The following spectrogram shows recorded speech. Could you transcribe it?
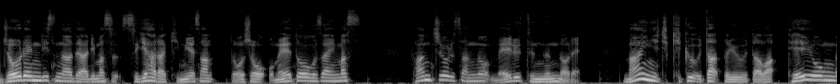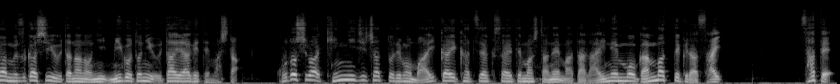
常連リスナーであります杉原君江さん、同賞おめでとうございます。 ファンチオルさんのメールトゥンヌンノレ毎日聴く歌という歌は低音が難しい歌なのに見事に歌い上げてました今年は金日チャットでも毎回活躍されてましたねまた来年も頑張ってくださいさて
